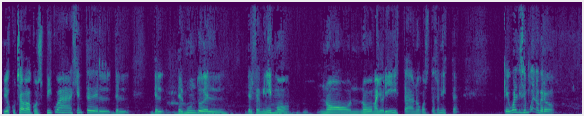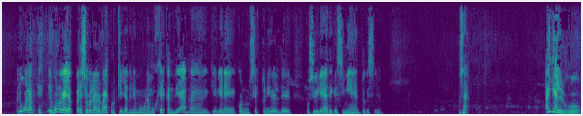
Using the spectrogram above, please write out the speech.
Yo escuchaba conspicua gente del, del, del, del mundo del, del feminismo no, no mayorista, no concentracionista, que igual dicen, bueno, pero pero igual es, bueno que haya aparecido Paula Narváez porque ya tenemos una mujer candidata que viene con un cierto nivel de posibilidades de crecimiento, qué sé yo. O sea, hay algo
